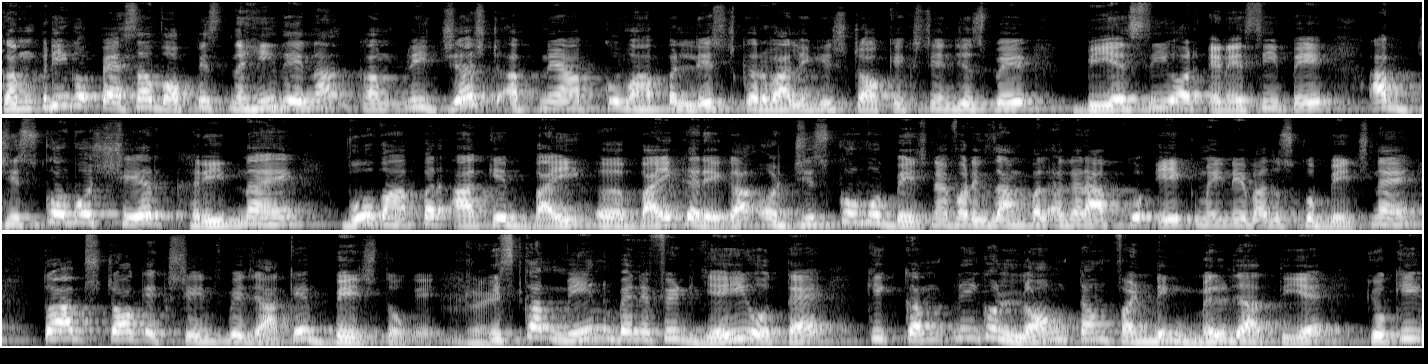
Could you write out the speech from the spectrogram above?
कंपनी को पैसा वापस नहीं देना कंपनी जस्ट अपने आप को वहाँ पर लिस्ट करवा लेगी स्टॉक एक्सचेंजेस पे बीएससी और एनएससी पे। अब जिसको वो शेयर खरीदना है वो वहाँ पर आके बाई बाई करेगा और जिसको वो बेचना है फॉर एग्जांपल अगर आपको एक महीने बाद उसको बेचना है तो आप स्टॉक एक्सचेंज पे जाके बेच दोगे। Right. इसका मेन बेनिफिट यही होता है कि कंपनी को लॉन्ग टर्म फंडिंग मिल जाती है क्योंकि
